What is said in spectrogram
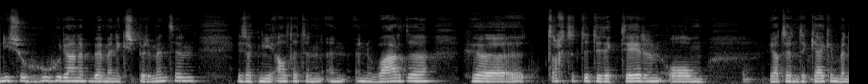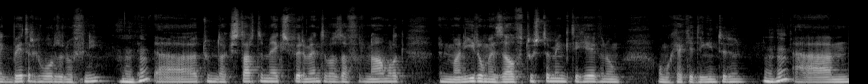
niet zo goed gedaan heb bij mijn experimenten, is dat ik niet altijd een, een, een waarde getrachtte te detecteren om ja, te, kijken, ben ik beter geworden of niet. Eh, toen dat ik startte met experimenten, was dat voornamelijk een manier om mezelf toestemming te geven om, om gekke dingen te doen. Mhm. Ehm,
